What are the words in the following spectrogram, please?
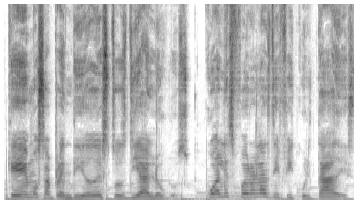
¿Qué hemos aprendido de estos diálogos? ¿Cuáles fueron las dificultades?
